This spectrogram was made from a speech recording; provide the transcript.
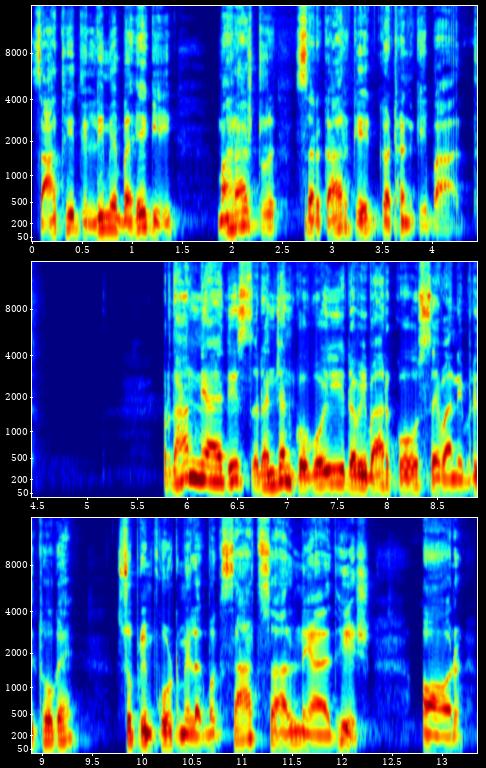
साथ ही दिल्ली में बहेगी महाराष्ट्र सरकार के गठन की बात। प्रधान न्यायाधीश रंजन गोगोई रविवार को सेवानिवृत्त हो गए। सुप्रीम कोर्ट में लगभग सात साल न्यायाधीश और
